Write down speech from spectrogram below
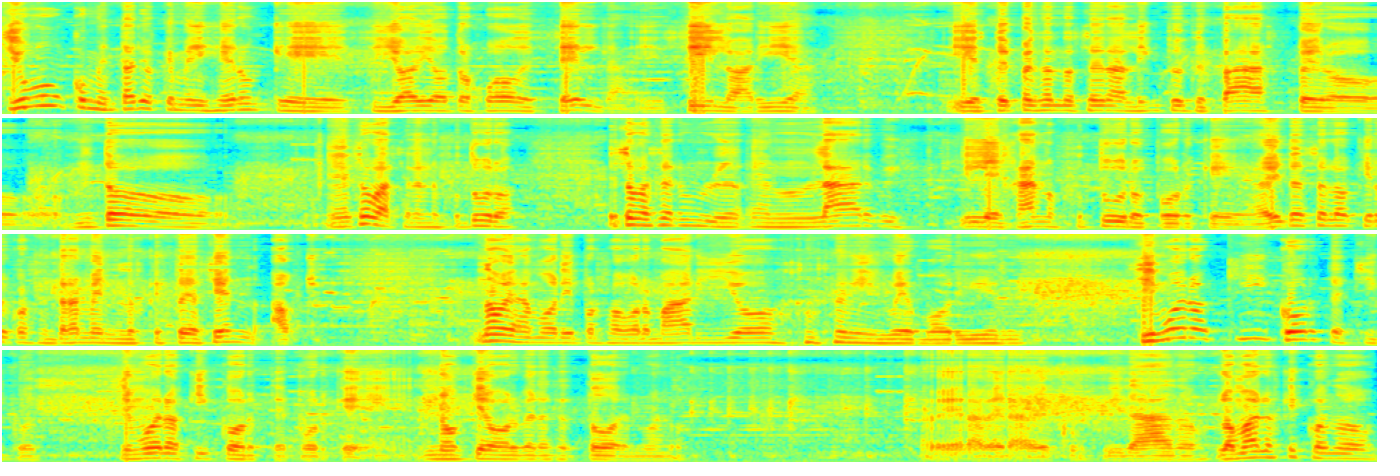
sí hubo un comentario que me dijeron que si yo haría otro juego de Zelda y sí lo haría. Y estoy pensando hacer a Link to the pero necesito- eso va a ser en el futuro. Eso va a ser un, en un largo y, lejano futuro porque ahorita solo quiero concentrarme en lo que estoy haciendo. No voy a morir, por favor, Mario. voy a morir. Si muero aquí, corte, chicos. Si muero aquí, corte, porque no quiero volver a hacer todo de nuevo. A ver, a ver, a ver, con cuidado. Lo malo es que cuando...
